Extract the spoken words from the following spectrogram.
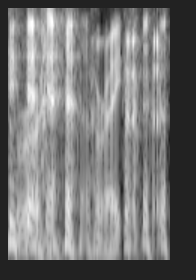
right.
